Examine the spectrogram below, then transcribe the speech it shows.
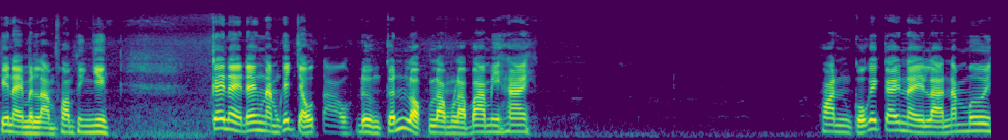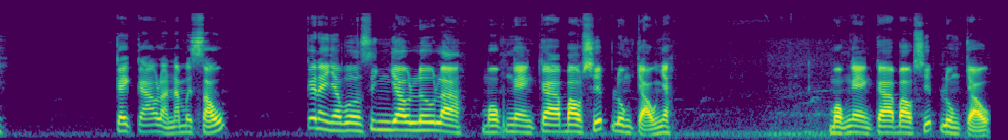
Cây này mình làm form thiên nhiên. Cây này đang nằm cái chậu tàu đường kính lọt lòng là 32 hoành của cái cây này là 50 cây cao là 56 cái này nhà vườn xin giao lưu là 1.000k bao ship luôn chậu nha. 1.000k bao ship luôn chậu.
